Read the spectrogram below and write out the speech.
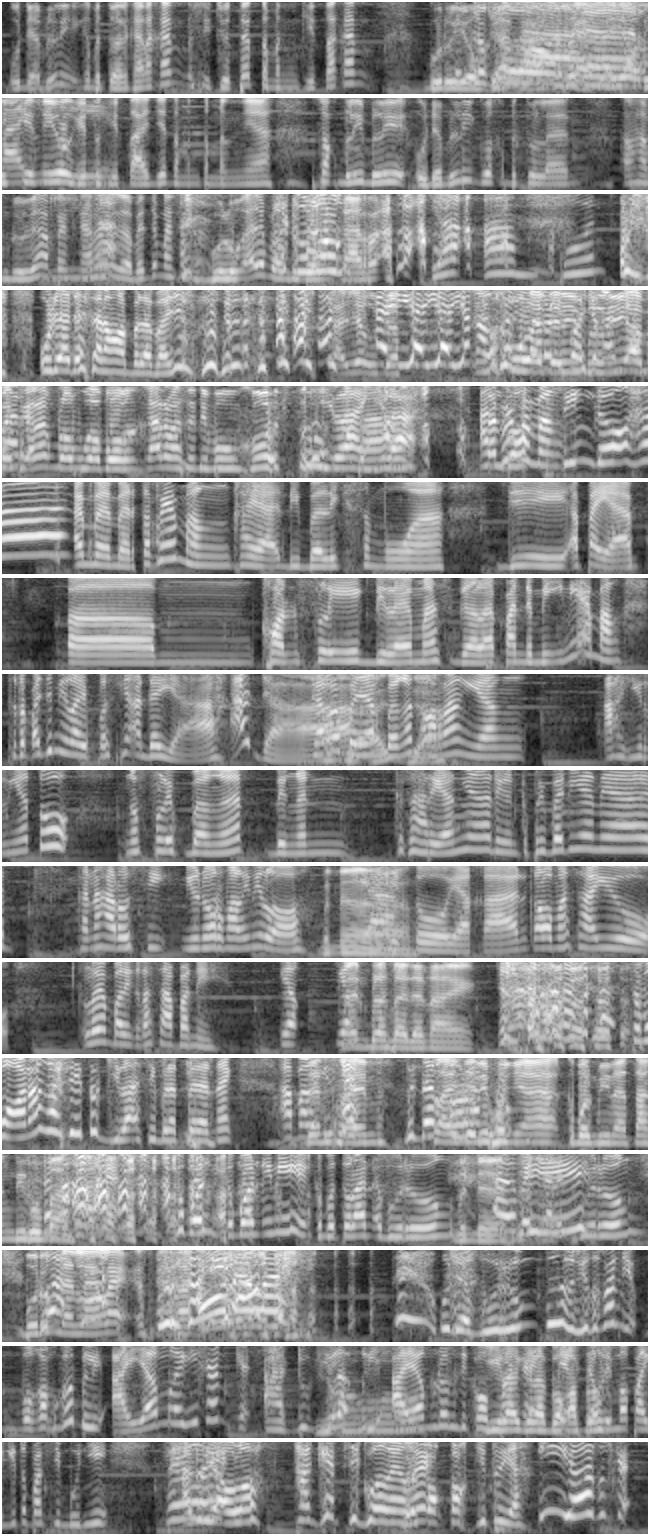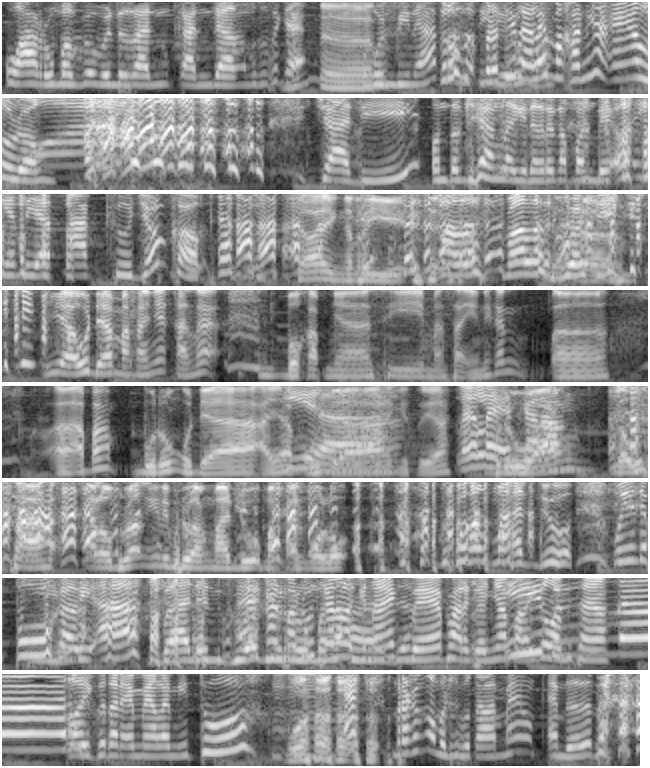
Udah beli kebetulan. Karena kan si Cutet temen kita kan guru yoga kan. Terus kayak bener. ayo bikin yuk gitu. Kita aja temen-temennya. Sok beli beli. Udah beli gue kebetulan alhamdulillah sampai sekarang matnya masih gulung aja belum Tergulung. dibongkar ya ampun Udah, udah ada sarang laba-labanya belum sih? kayaknya Eh, udah iya iya iya kalau itu mulai dari beli sampai sekarang belum gua bongkar masih dibungkus Gila gila. Tapi memang unboxing dong Han ember ember. Tapi emang kayak dibalik semua di apa ya? em, konflik, dilema segala pandemi ini emang tetap aja nilai plusnya ada ya. ada Karena Ada banyak aja. banget orang yang akhirnya tuh ngeflip banget dengan kesehariannya, dengan kepribadiannya. Karena harus si new normal ini loh. bener Ya gitu ya kan. Kalau Mas Ayu, lo yang paling kerasa apa nih? yang selain yang berat badan naik Semua orang gak sih itu gila sih berat badan naik. dan Apalagi selain bentar, selain orang jadi bu- punya kebun binatang di rumah kebun kebun ini kebetulan burung. Bener. Spesialis burung. burung dan lele sekarang udah burung tuh habis gitu kan bokap gue beli ayam lagi kan kayak aduh gila Ya beli ayam dong di komplek Gila, gila, kayak bokap jam. 5 pagi tuh pasti bunyi lele. Aduh ya Allah. kaget sih gue lele Berkokok gitu ya. iya terus kayak wah rumah gue beneran kandang maksudnya kayak Bener. kebun binatang Terus sih berarti lele makannya eh lu dong. jadi untuk yang lagi dengerin Open BO ingin lihat aku jongkok Coy ngeri. males, males gue sih. Iya udah makanya karena bokapnya si masa ini kan eh, eh, apa burung udah ayam Iya. udah gitu ya. Lele beruang sekarang. nggak usah. Kalau beruang ini beruang madu makan mulu. Buang madu. Punya depuh kali ah. badan gue Eh di kan madu rumah sekarang lagi aja. naik beb harganya apalagi Ih, kalau misalnya lo ikutan MLM itu eh mereka nggak mau disebut ML ML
